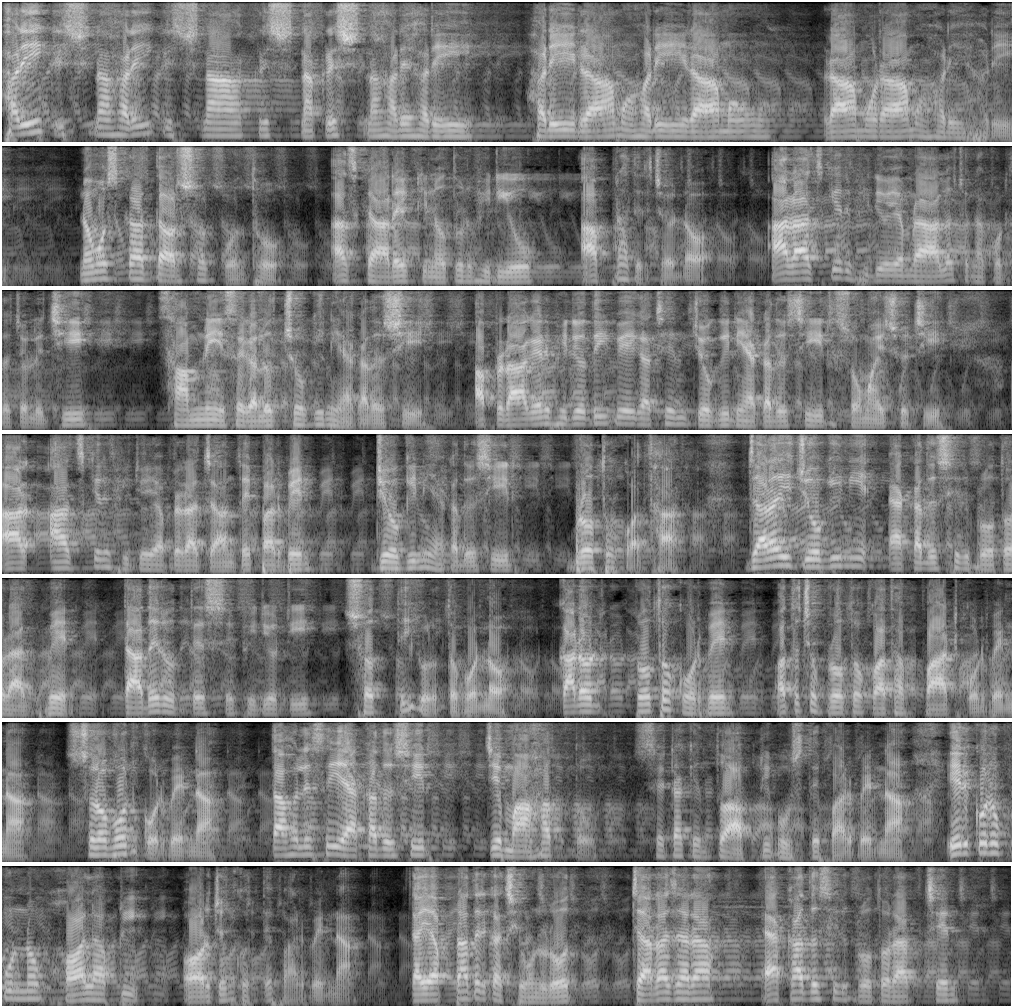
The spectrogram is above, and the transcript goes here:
হরে কৃষ্ণ হরে কৃষ্ণ কৃষ্ণ কৃষ্ণ হরে হরে হরে রাম হরে রাম রাম রাম হরে হরে নমস্কার দর্শক বন্ধু, আজকে আরও একটি নতুন ভিডিও আপনাদের জন্য। আর আজকের ভিডিওয়ে আমরা আলোচনা করতে চলেছি, সামনে এসে গেল যোগিনী একাদশী। আপনারা আগের ভিডিওতেই পেয়ে গেছেন যোগিনী একাদশীর সময়সূচি। আর আজকের ভিডিওয়ে আপনারা জানতে পারবেন যোগিনী একাদশীর ব্রত কথা। যারা এই যোগিনী একাদশীর ব্রত রাখবেন, তাদের উদ্দেশ্যে ভিডিওটি সত্যিই গুরুত্বপূর্ণ। কারণ ব্রত করবেন, অথচ ব্রত কথা পাঠ করবেন না, শ্রবণ করবেন না। তাহলে সেই একাদশীর যে মাহাত্ম, সেটা কিন্তু আপনি বুঝতে পারবেন না। এর কোনো পূর্ণ ফল আপনি অর্জন করতে পারবেন না। তাই আপনাদের কাছে অনুরোধ, যারা যারা একাদশীর ব্রত রাখছেন,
